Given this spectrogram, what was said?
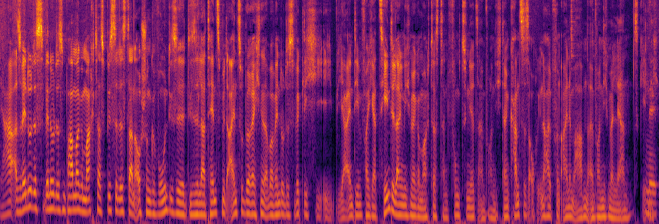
Ja, also wenn du das, wenn du das ein paar Mal gemacht hast, bist du das dann auch schon gewohnt, diese, diese Latenz mit einzuberechnen. Aber wenn du das wirklich, ja, in dem Fall jahrzehntelang nicht mehr gemacht hast, dann funktioniert es einfach nicht. Dann kannst du es auch innerhalb von einem Abend einfach nicht mehr lernen. Das geht nee. nicht.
